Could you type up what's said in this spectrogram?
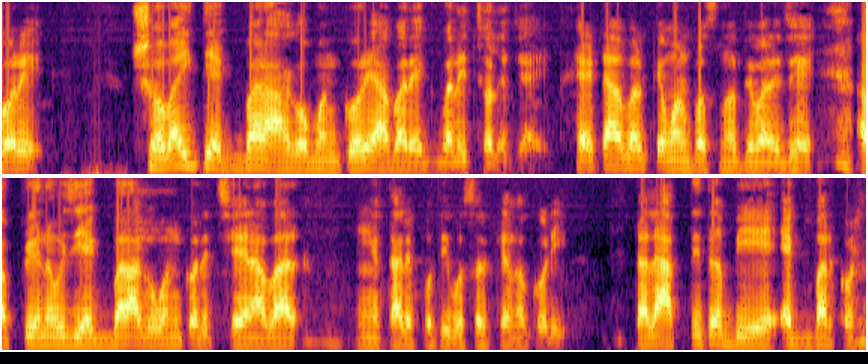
করে? সবাই তো একবার আগমন করে আবার একবারই চলে যায়। এটা আবার কেমন প্রশ্ন হতে পারে যে প্রিয় একবার আগমন করেছেন, আবার তাহলে প্রতি বছর কেন করি? তাহলে আপনি তো বিয়ে একবার করেন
